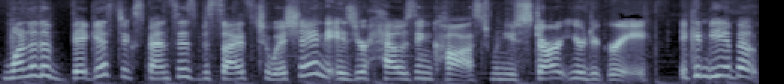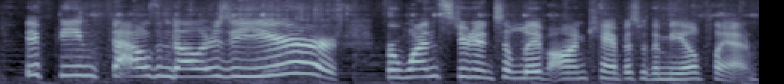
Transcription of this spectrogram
One of the biggest expenses besides tuition is your housing cost when you start your degree. It can be about $15,000 a year for one student to live on campus with a meal plan.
